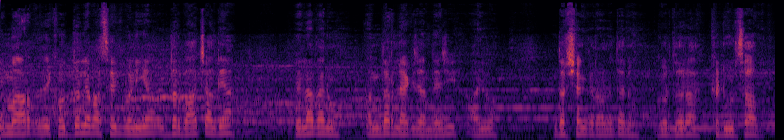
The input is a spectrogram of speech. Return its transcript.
ਇਮਾਰਤ ਦੇਖੋ, ਉਧਰਲੇ ਪਾਸੇ ਵੀ ਬਣੀ ਆ, ਉਧਰ ਬਾਅਦ ਚੱਲਦੇ ਆ। ਪਹਿਲਾਂ ਤੁਹਾਨੂੰ ਅੰਦਰ ਲੈ ਕੇ ਜਾਂਦੇ ਆ ਜੀ, ਆਇਓ, ਦਰਸ਼ਨ ਕਰਾਉਣੇ ਤੁਹਾਨੂੰ, ਗੁਰਦੁਆਰਾ ਖਡੂਰ ਸਾਹਿਬ।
